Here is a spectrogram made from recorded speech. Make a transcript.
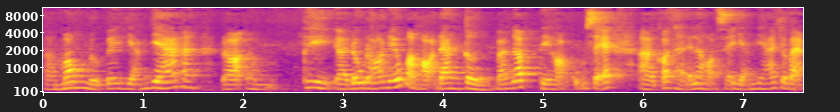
à, mong được cái giảm giá ha. Rồi thì à, đâu đó nếu mà họ đang cần bán gấp thì họ cũng sẽ à, có thể là họ sẽ giảm giá cho bạn.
